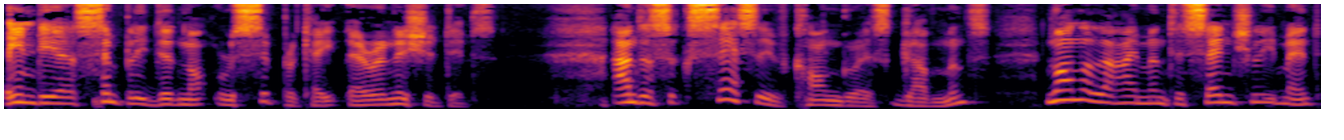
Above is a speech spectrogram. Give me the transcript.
India simply did not reciprocate their initiatives. Under successive Congress governments, non alignment essentially meant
